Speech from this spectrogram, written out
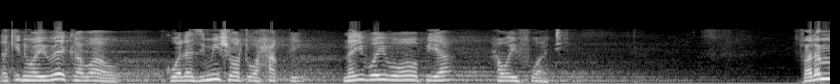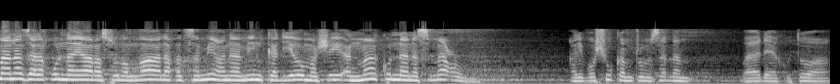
lakini waiweka wao kuwalazimisha watu wa haki na hivyo hivyo wao pia hawaifuati فلما نزل قلنا يا رسول الله لقد سمعنا منك اليوم شيئا ما كنا نسمعه aliposhuka mtume sallam baada ya kutoa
